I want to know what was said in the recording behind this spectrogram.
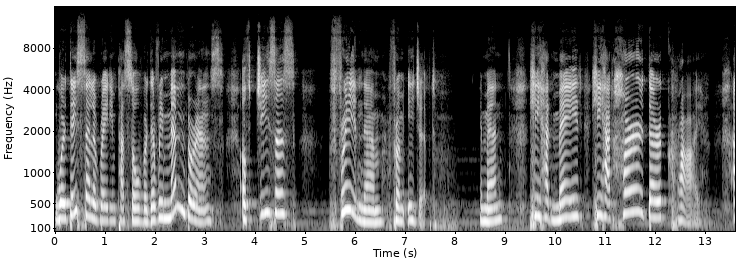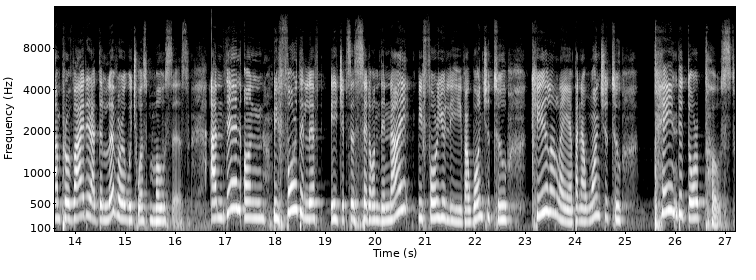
where they celebrate in passover the remembrance of Jesus freeing them from Egypt. Amen. He had made, he had heard their cry and provided a deliverer, which was Moses. And then on before they left Egypt, said, On the night before you leave, I want you to kill a lamb and I want you to paint the doorpost.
